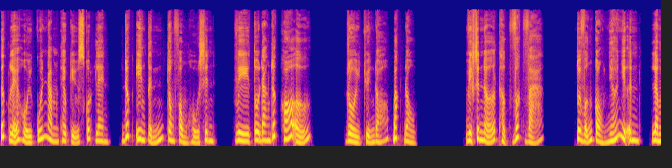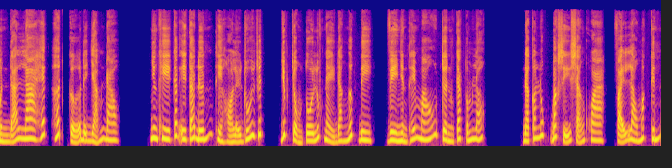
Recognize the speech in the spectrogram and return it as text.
tức lễ hội cuối năm theo kiểu Scotland, rất yên tĩnh trong phòng hộ sinh vì tôi đang rất khó ở. Rồi chuyện đó bắt đầu. Việc sinh nở thật vất vả. Tôi vẫn còn nhớ như in là mình đã la hét hết cỡ để giảm đau. Nhưng khi các y tá đến thì họ lại rối rít giúp chồng tôi lúc này đang ngất đi vì nhìn thấy máu trên các tấm lót. Đã có lúc bác sĩ sản khoa phải lau mắt kính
